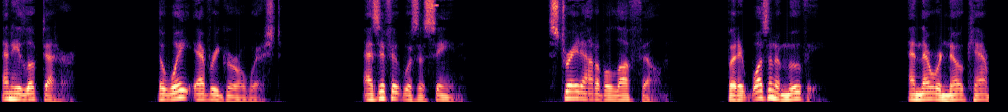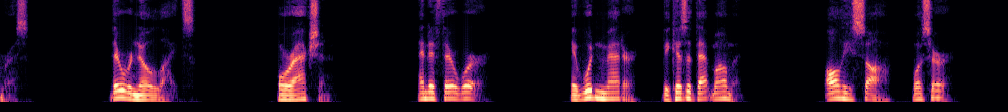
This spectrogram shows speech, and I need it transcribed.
And he looked at her. The way every girl wished. As if it was a scene. Straight out of a love film. But it wasn't a movie. And there were no cameras. There were no lights. Or action. And if there were, it wouldn't matter, because at that moment, all he saw was her.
